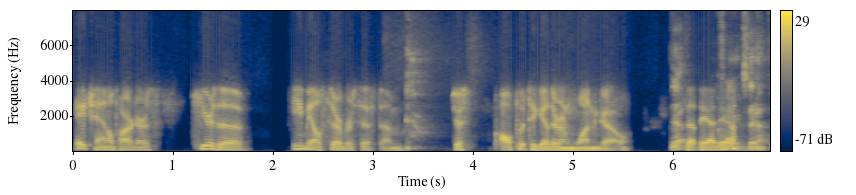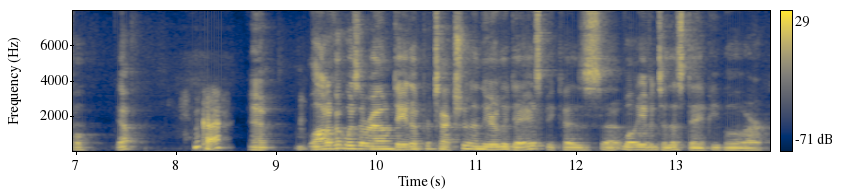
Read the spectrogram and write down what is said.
hey, channel partners, here's a email server system, just all put together in one go. Yep. Is that the idea? example. Yep. Okay. And a lot of it was around data protection in the early days because, uh, well, even to this day, people are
